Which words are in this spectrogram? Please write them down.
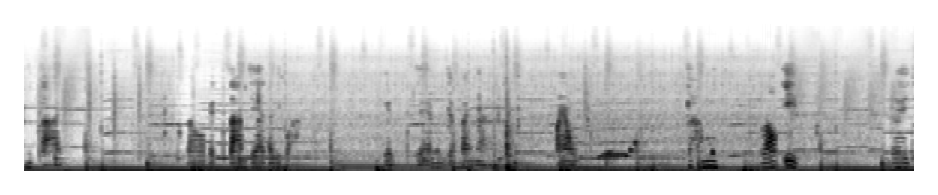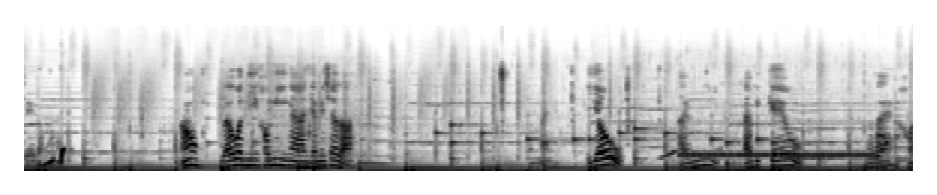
ไม่ตาย เราไปตามแจ๊ดกันดีกว่าเกิดแจ๊ดมันจะไปงานแปวกำล็อกอีกเฮ้ยเจอดอกไม้เอ้าแล้ววันนี้เขามีงานกันไม่ใช่เหรอทำไมโย่ไอ้นี่ แอบิเกลอะไรขอ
